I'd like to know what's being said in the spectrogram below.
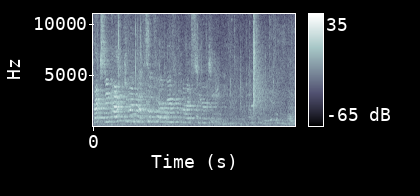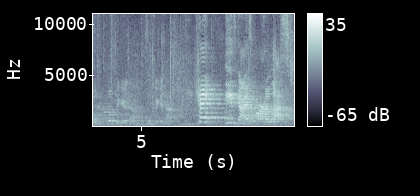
Rexton, how did you end up so far away from the rest of your team? Oh, we'll, we'll figure that. We'll figure that. Okay, these guys are our last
